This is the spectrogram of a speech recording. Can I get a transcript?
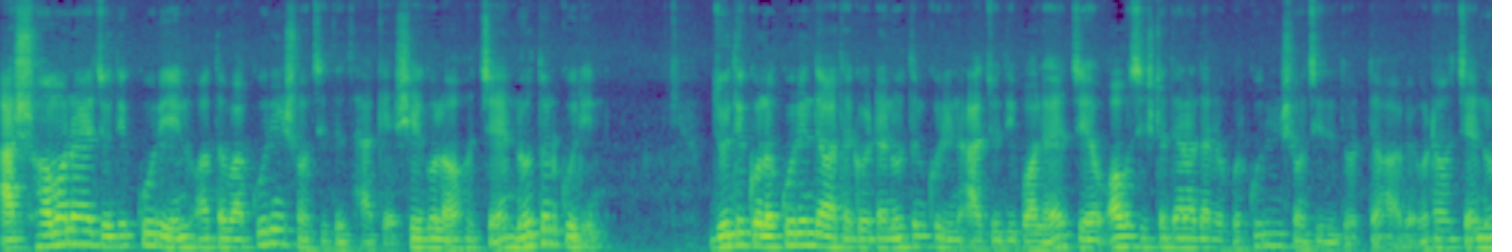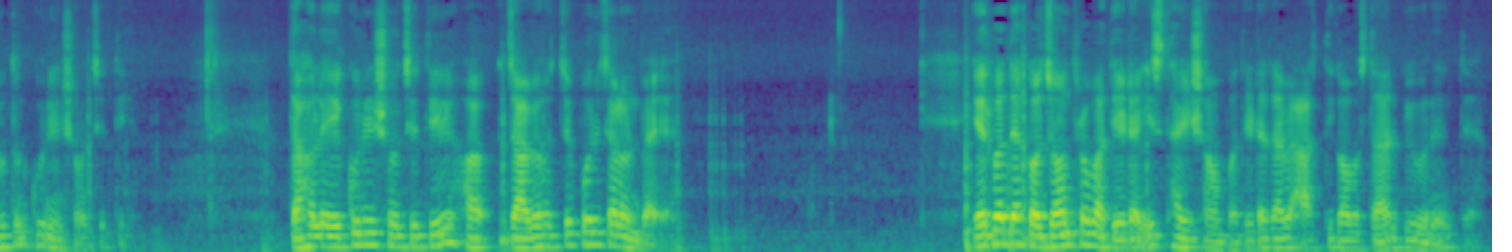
আর সমন্বয়ে যদি কুরিন অথবা কুরিন সঞ্চিতি থাকে, সেগুলো হচ্ছে নতুন কুরিন। যদি কোনো কুরিন দেওয়া থাকে, ওটা নতুন কুরিন। আর যদি বলে যে অবশিষ্ট দেনাদারের উপর কুরিন সঞ্চিতি ধরতে হবে, ওটা হচ্ছে নতুন কুরিন সঞ্চিতি। তাহলে এই কুরিন সঞ্চিতি যাবে হচ্ছে পরিচালন ব্যয়ে। এরপর দেখো, যন্ত্রপাতি, এটা স্থায়ী সম্পদ এটা যাবে আর্থিক অবস্থার বিবরণীতে।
